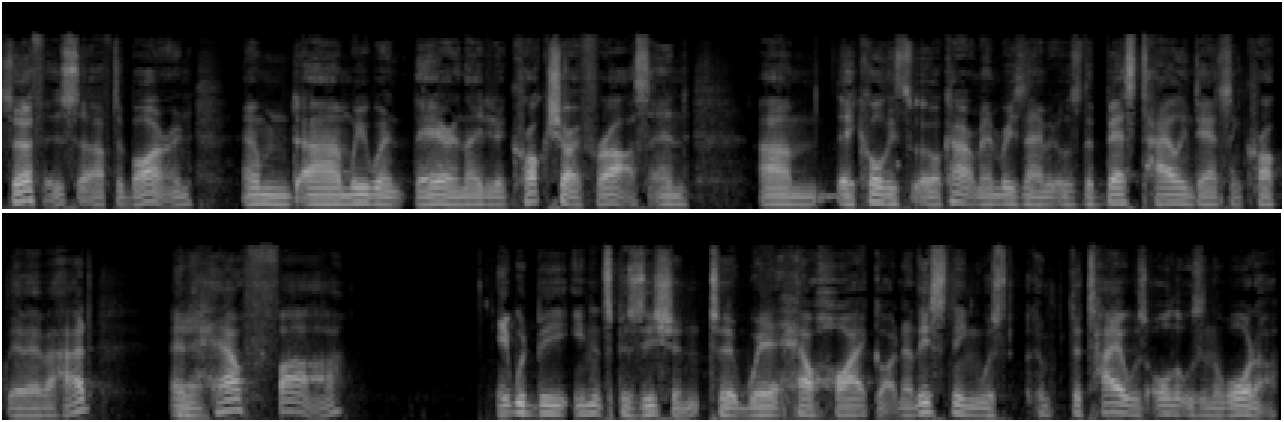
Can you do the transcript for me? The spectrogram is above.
Surfers after Byron, and um, we went there and they did a croc show for us, and um, they call this well, I can't remember his name, but it was the best tailing dancing croc they've ever had, and Yeah. how far it would be in its position to where how high it got. Now this thing was the tail was all that was in the water.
